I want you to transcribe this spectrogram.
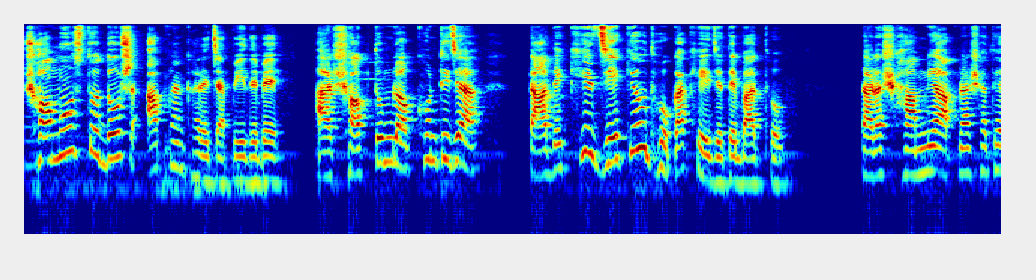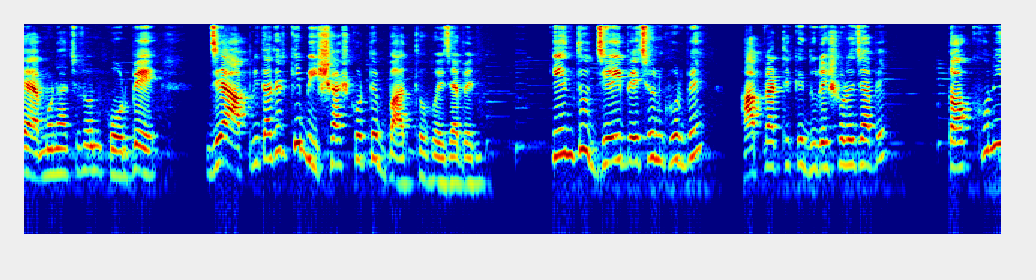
সমস্ত দোষ আপনার ঘাড়ে চাপিয়ে দেবে। আর সপ্তম লক্ষণটি যা, তা দেখে যে কেউ ধোকা খেয়ে যেতে বাধ্য। তারা সামনে আপনার সাথে এমন আচরণ করবে যে আপনি তাদেরকে বিশ্বাস করতে বাধ্য হয়ে যাবেন। কিন্তু যেই পেছন ঘুরবে, আপনার থেকে দূরে সরে যাবে, তখনই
